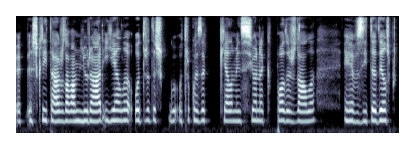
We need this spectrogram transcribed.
a, a escrita a ajudava a melhorar e ela, outra, das, outra coisa que ela menciona que pode ajudá-la é a visita deles, porque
